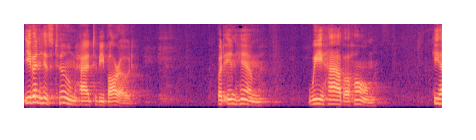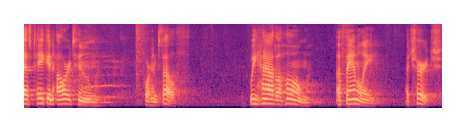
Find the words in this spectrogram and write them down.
Even his tomb had to be borrowed. But in him, we have a home. He has taken our tomb for himself. We have a home, a family, a church,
